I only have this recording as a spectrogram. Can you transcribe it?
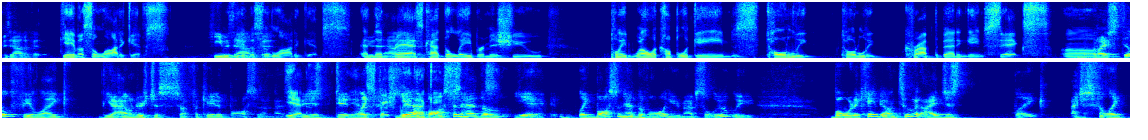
was out of it. gave us a lot of gifts. He was gave out us of a lot of gifts. And then Rask had the labrum issue. Played well a couple of games. Totally, totally crapped the bed in game six. Um, but I still feel like the Islanders just suffocated Boston on that. Yeah. they just didn't Yeah, like. especially Yeah, Boston had the six. yeah, like Boston had the volume, absolutely. But when it came down to it, I just like I just felt like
